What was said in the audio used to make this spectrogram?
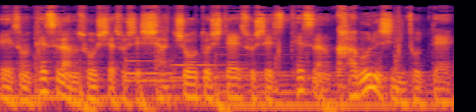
えー、そのテスラの消費者そして社長としてそしてテスラの株主にとって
